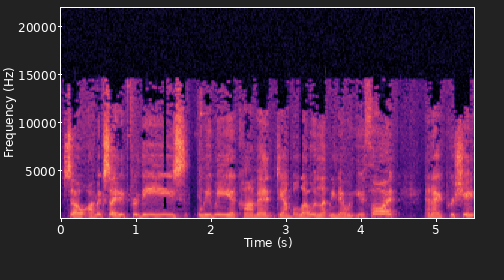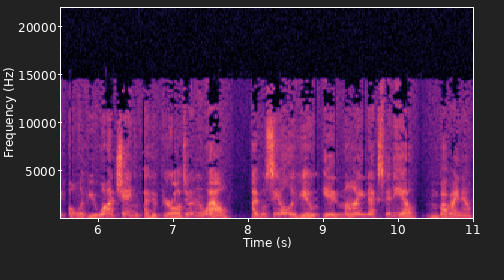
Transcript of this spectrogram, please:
So I'm excited for these. Leave me a comment down below and let me know what you thought. And I appreciate all of you watching. I hope you're all doing well. I will see all of you in my next video. Bye-bye now.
